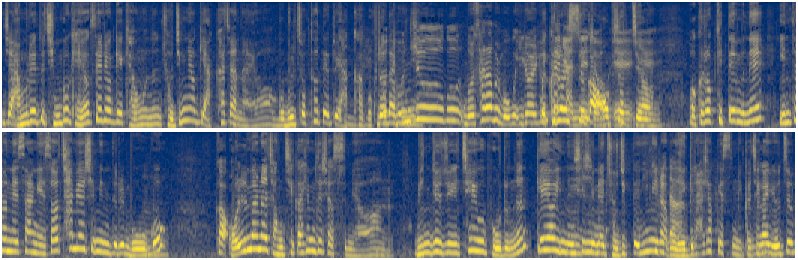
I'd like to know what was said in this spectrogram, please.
이제 아무래도 진보 개혁 세력의 경우는 조직력이 약하잖아요. 뭐 물적 토대도 약하고 뭐 그러다 뭐 보니 돈 주고 뭐 사람을 모고 이럴 형편이 그럴 수가 되죠. 없었죠. 예, 예. 어, 그렇기 때문에 인터넷상에서 참여 시민들을 모으고 음. 그러니까 얼마나 정치가 힘드셨으면 음. 민주주의 최후 보루는 깨어 있는 음, 시민의 조직된 힘이라고 힘이다. 얘기를 하셨겠습니까? 제가 음. 요즘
